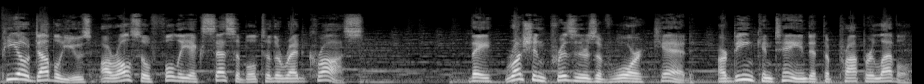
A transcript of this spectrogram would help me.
POWs are also fully accessible to the Red Cross. They, Russian prisoners of war, KED, are being contained at the proper level.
